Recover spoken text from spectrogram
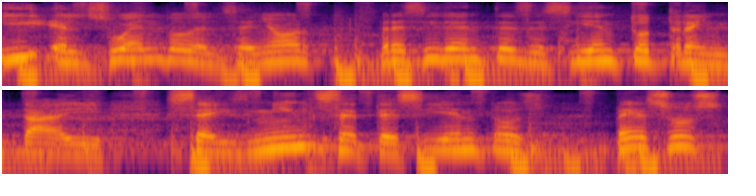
Y el sueldo del señor presidente es de 136.700 pesos,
